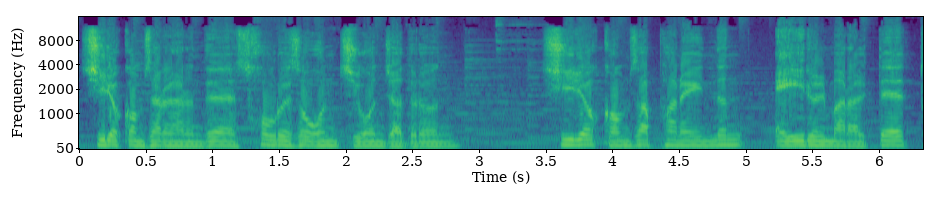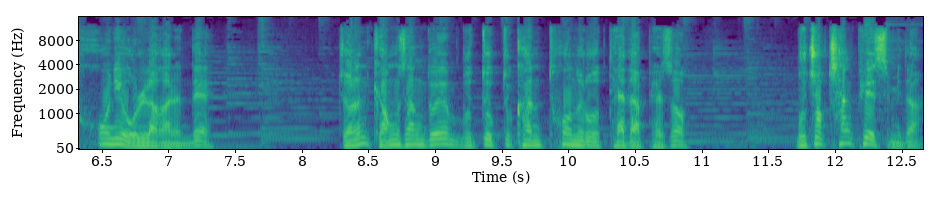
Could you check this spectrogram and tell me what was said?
시력 검사를 하는데 서울에서 온 지원자들은 시력 검사판에 있는 A를 말할 때 톤이 올라가는데 저는 경상도의 무뚝뚝한 톤으로 대답해서 무척 창피했습니다.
